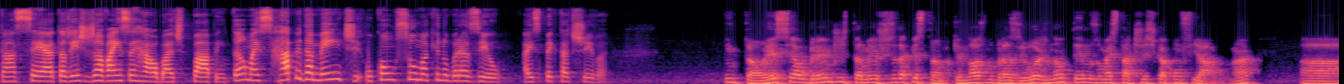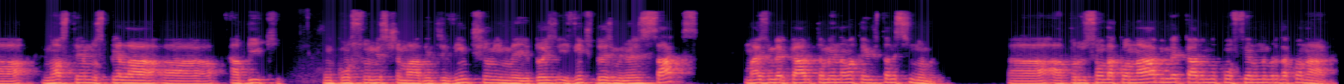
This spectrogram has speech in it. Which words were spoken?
Tá certo. A gente já vai encerrar o bate-papo então, mas rapidamente, o consumo aqui no Brasil, a expectativa. Então, esse é o grande também o X da questão, porque nós no Brasil hoje não temos uma estatística confiável. Né? Ah, nós temos pela a, a BIC um consumo estimado entre 21,5 e 22 milhões de sacos, mas o mercado também não acredita nesse número. A, a produção da Conab, o mercado não confia no número da Conab.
